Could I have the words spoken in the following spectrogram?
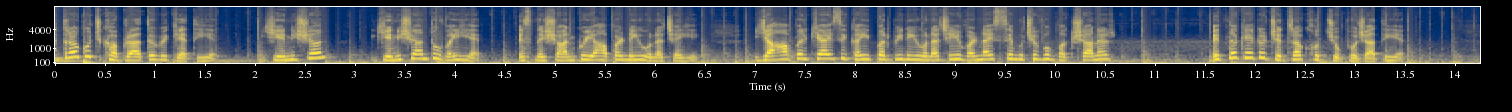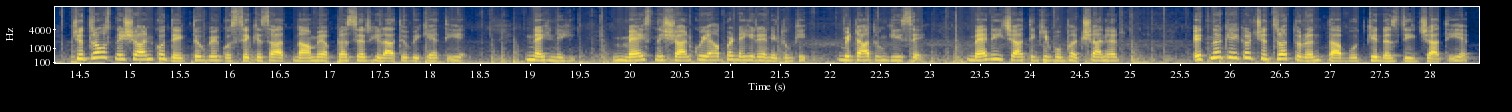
चित्रा कुछ घबराते हुए कहती है, ये निशान ये निशान तो वही है। इस निशान को यहाँ पर नहीं होना चाहिए। यहाँ पर क्या इसे कहीं पर भी नहीं होना चाहिए, वरना इससे मुझे वो बख्शानर इतना कहकर चित्रा खुद चुप हो जाती है। चित्रा उस निशान को देखते हुए गुस्से के साथ नाम में अपना सिर हिलाते हुए कहती है, नहीं नहीं, मैं इस निशान को यहाँ पर नहीं रहने दूँगी, मिटा दूँगी इसे। मैं नहीं चाहती कि वो भक्शानर इतना कहकर चित्रा तुरंत ताबूत के नज़दीक जाती है।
